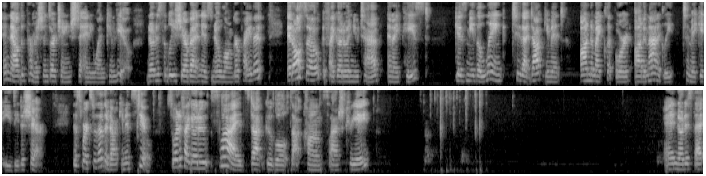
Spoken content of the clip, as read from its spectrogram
and now the permissions are changed to anyone can view. Notice the blue share button is no longer private. It also, if I go to a new tab and I paste, gives me the link to that document onto my clipboard automatically to make it easy to share. This works with other documents too. So what if I go to slides.google.com slash create and notice that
